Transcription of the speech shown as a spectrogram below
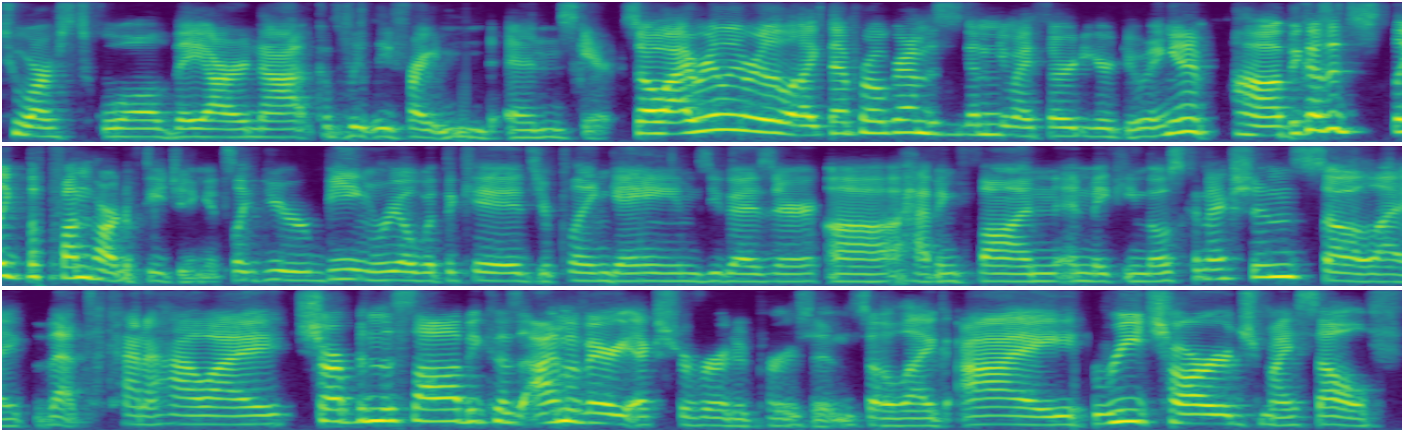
to our school, they are not completely frightened and scared. So I really, really like that program. This is going to be my third year doing it uh, because it's like the fun part of teaching. It's like you're being real with the kids, you're playing games, you guys are uh, having fun and making those connections. So, like, that's kind of how I sharpen the saw because I'm a very extroverted person. So, like, I recharge myself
